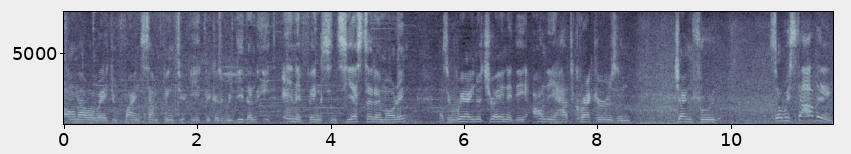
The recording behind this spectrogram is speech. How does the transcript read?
on our way to find something to eat because we didn't eat anything since yesterday morning. As we were in the train and they only had crackers and junk food. So we're starving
